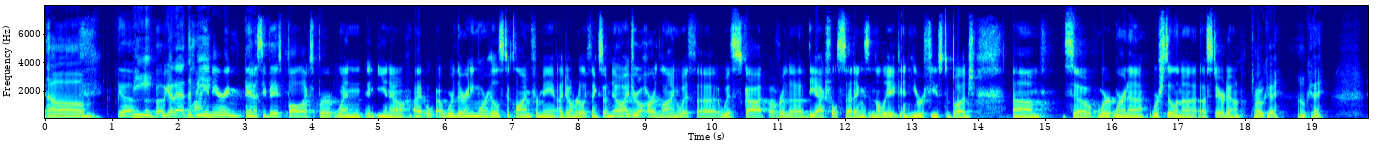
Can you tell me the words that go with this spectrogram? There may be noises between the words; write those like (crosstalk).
Um, Yeah, B, we got to add the B. pioneering fantasy baseball expert. When you know, I, were there any more hills to climb for me? I don't really think so. No, I drew a hard line with uh, with Scott over the the actual settings in the league, and he refused to budge. Um, so we're we're in a we're still in a, a stare down. Okay, okay,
